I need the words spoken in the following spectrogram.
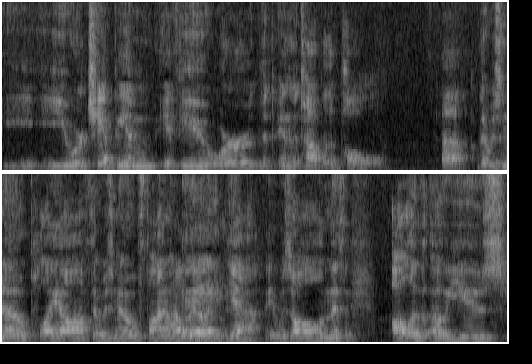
You were champion if you were the, in the top of the poll. Oh, There was no playoff. There was no final Oh, game. really? Yeah, it was all a myth. All of OU's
